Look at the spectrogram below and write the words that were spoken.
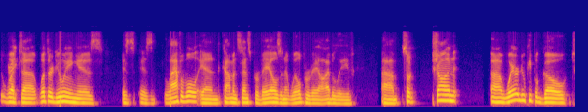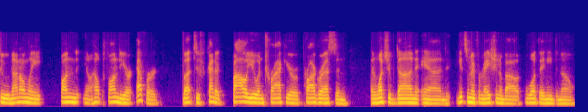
what right. uh, what they're doing is is is laughable, and common sense prevails, and it will prevail, I believe. Um, so, Shawn, uh, where do people go to not only fund, you know, help fund your effort, but to kind of follow you and track your progress and and what you've done and get some information about what they need to know?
